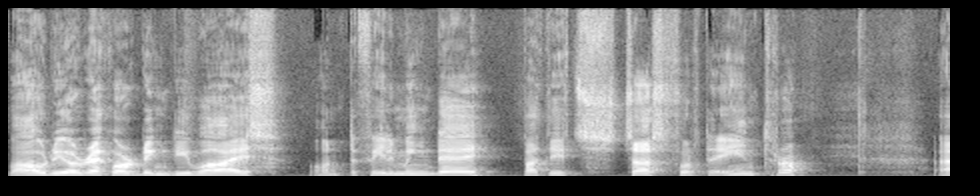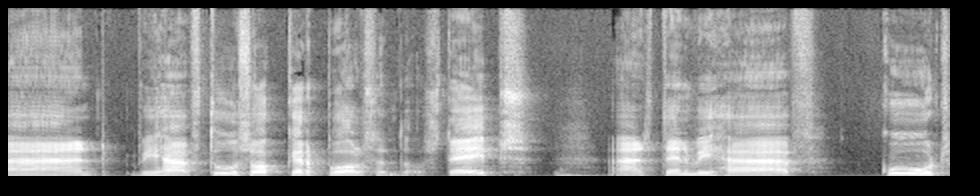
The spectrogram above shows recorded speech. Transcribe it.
audio recording device on the filming day, but it's just for the intro. And we have two soccer balls and those tapes. And then we have good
